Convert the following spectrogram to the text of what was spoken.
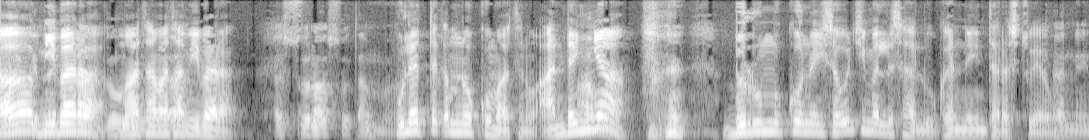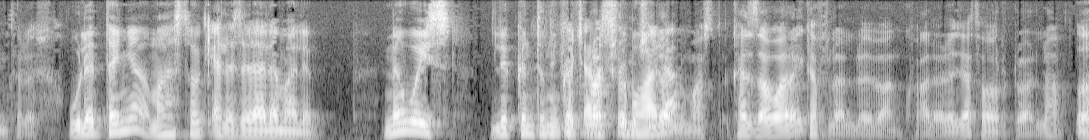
አድርገው- ማታ ማታ አ፣ የሚበራ እሱ ራሱ በጣም ሁለት ጥቅም ነው እኮ ማለት ነው። አንደኛ ብሩም እኮ እነዚህ ሰዎች ይመልሳሉ ከነ ኢንተረስቱ ያው። ሁለተኛ ማስታወቂያ ለዘላለም አለም ነው ወይስ ልክ እንትኑ ከጨረስክ በኋላ? ከዛ በኋላ ይከፍላሉ ባንኩ አለበለዚያ ተወርደዋል አ፣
